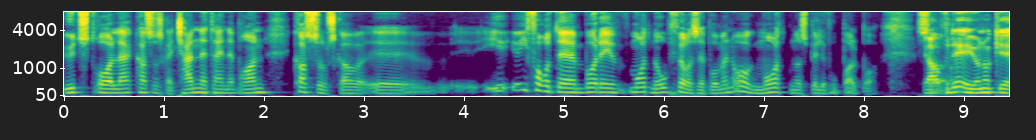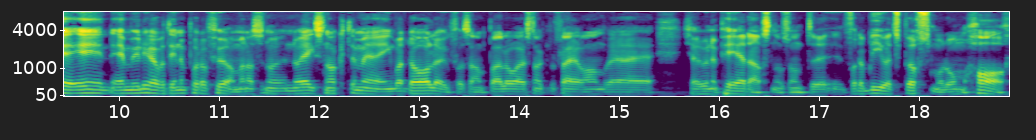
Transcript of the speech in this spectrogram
utstråle, hva som skal kjennetegne Brann, hva som skal eh, i, I forhold til både måten å oppføre seg på, men òg måten å spille fotball på. Så- Ja, for det er jo noe jeg, det er mulig jeg har vært inne på det før, men altså når, når jeg snakket med Ingvar Dalhaug f.eks., og jeg snakket med flere andre, Rune Pedersen og sånt, eh, for det blir jo et spørsmål om har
